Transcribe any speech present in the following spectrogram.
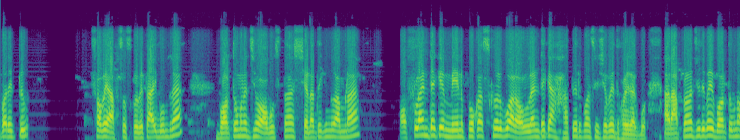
আবার একটু সবাই আফসোস করবে। তাই বন্ধুরা, বর্তমানে যে অবস্থা সেটাতে কিন্তু আমরা অফলাইনটাকে মেন ফোকাস করব আর অনলাইনটাকে হাতের পাশ হিসেবে ধরে রাখব। আর আপনারা যদি ভাই বর্তমানে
